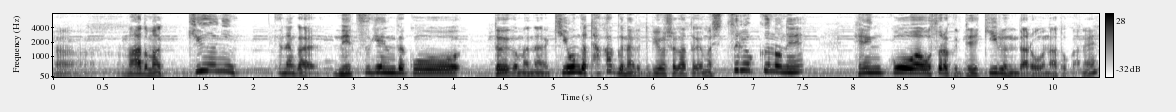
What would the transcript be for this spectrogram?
ん。まあ、あとまあ、急になんか熱源がこう、というかまあなんか気温が高くなるって描写があったから、まあ、出力のね、変更はおそらくできるんだろうなとかね。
